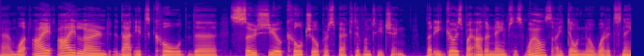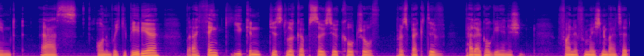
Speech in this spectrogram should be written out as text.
uh, what I I learned that it's called the socio-cultural perspective on teaching, but it goes by other names as well. So I don't know what it's named as on Wikipedia, but I think you can just look up socio-cultural perspective pedagogy and you should find information about it.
